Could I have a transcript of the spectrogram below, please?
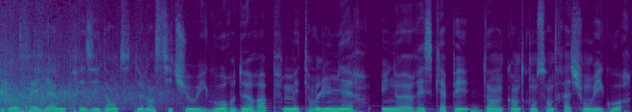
Dilo Rayan, présidente de l'Institut ouïghour d'Europe, met en lumière une rescapée d'un camp de concentration ouïghour.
